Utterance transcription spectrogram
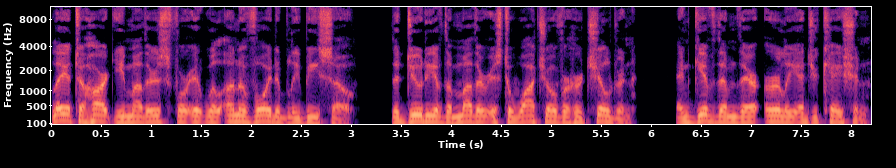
Lay it to heart, ye mothers, for it will unavoidably be so. The duty of the mother is to watch over her children, and give them their early education,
